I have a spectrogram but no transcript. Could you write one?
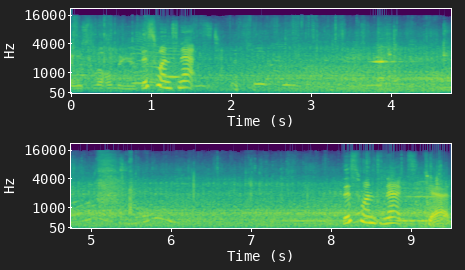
I was still holding his. This one's next. This one's next, Chad.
